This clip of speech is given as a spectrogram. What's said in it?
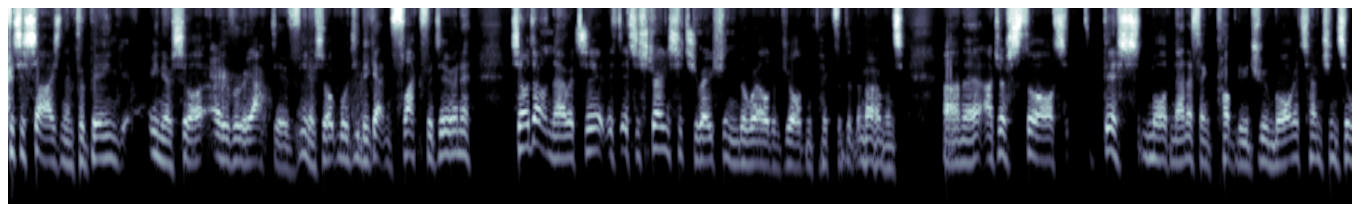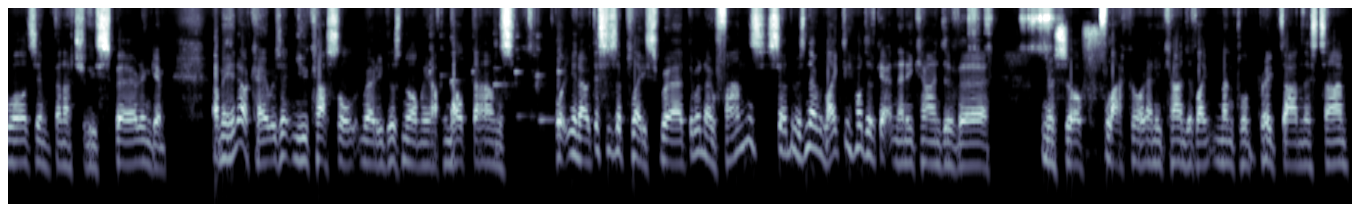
criticizing him for being, you know, so overreactive. You know, so would you be getting flack for doing it? So I don't know. It's a it's a strange situation in the world of Jordan Pickford at the moment, and uh, I just thought this more than anything probably drew more attention towards him than actually sparing him. I mean, okay, it was at Newcastle where he does normally have meltdowns, but you know, this is a place where there were no fans, so there was no likelihood of getting any kind of. Uh, you know, sort of flack or any kind of like mental breakdown this time.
